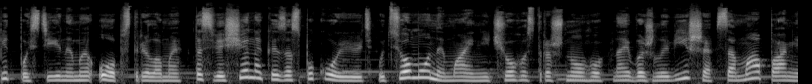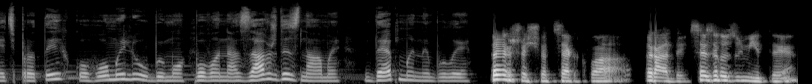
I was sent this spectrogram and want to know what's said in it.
під постійними обстрілами. Та священики заспокоюють, у цьому немає нічого страшного. Найважливіше сама пам'ять про тих, кого ми любимо, бо вона завжди з нами, де б ми не були. Перше, що церква радить, це зрозуміти,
